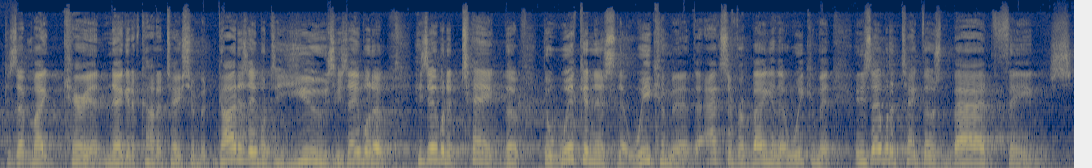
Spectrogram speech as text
Because that might carry a negative connotation but god is able to use he's able to he's able to take the, the wickedness that we commit the acts of rebellion that we commit and he's able to take those bad things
